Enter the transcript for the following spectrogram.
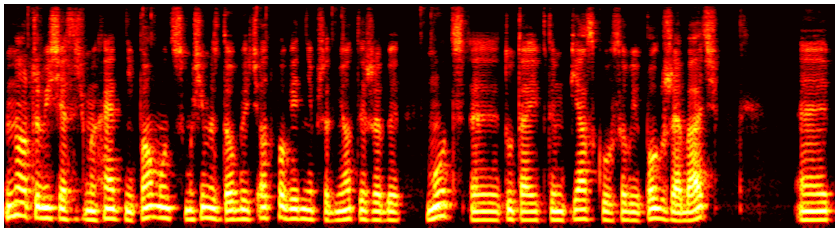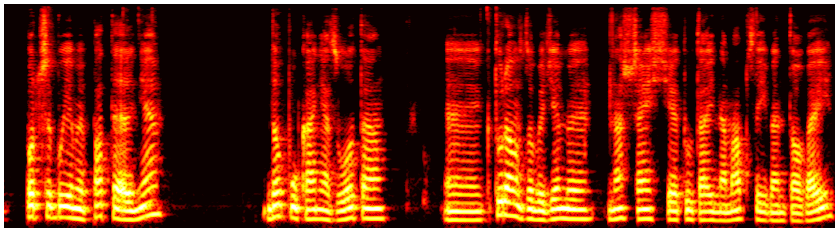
My oczywiście jesteśmy chętni pomóc. Musimy zdobyć odpowiednie przedmioty, żeby móc y, tutaj w tym piasku sobie pogrzebać. Y, potrzebujemy patelnię do płukania złota, y, którą zdobędziemy na szczęście tutaj na mapce eventowej,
